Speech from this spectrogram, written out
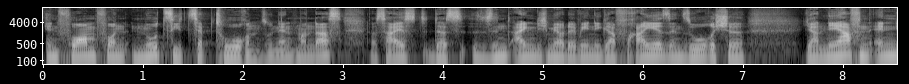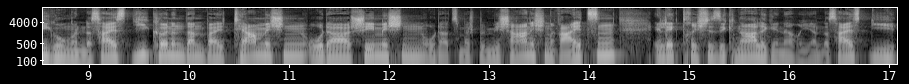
in Form von Nozizeptoren, so nennt man das, das heißt, das sind eigentlich mehr oder weniger freie sensorische ja, Nervenendigungen. Das heißt, die können dann bei thermischen oder chemischen oder zum Beispiel mechanischen Reizen elektrische Signale generieren. Das heißt, die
